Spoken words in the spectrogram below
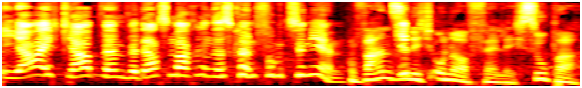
Ja, ich glaube, wenn wir das machen, das könnte funktionieren. Wahnsinnig unauffällig. Super.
